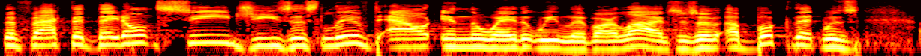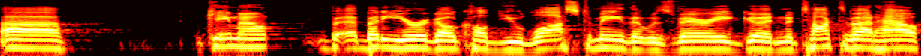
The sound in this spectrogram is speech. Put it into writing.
the fact that they don't see Jesus lived out in the way that we live our lives. There's a, a book that was, uh, came out about a year ago called You Lost Me that was very good. And it talked about how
